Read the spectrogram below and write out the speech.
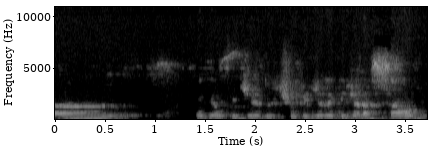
Ah, cadê um pedido? Tinha um pedido aqui de oração.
